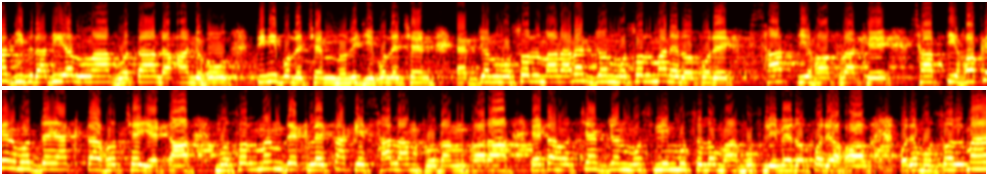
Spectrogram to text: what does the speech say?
আজিব রাদিয়াল্লাহু তাআলা আনহু। তিনি বলেছেন, নবীজি বলেছেন, একজন মুসলমান আর একজন মুসলমানের ওপরে সাতটি হক রাখে। সাতটি হকের মধ্যে একটা হচ্ছে এটা। মুসলমান দেখলে তাকে সালাম প্রদান করা। এটা হচ্ছে একজন মুসলিম মুসলমান মুসলিমের ওপরে হক। ওরে মুসলমান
